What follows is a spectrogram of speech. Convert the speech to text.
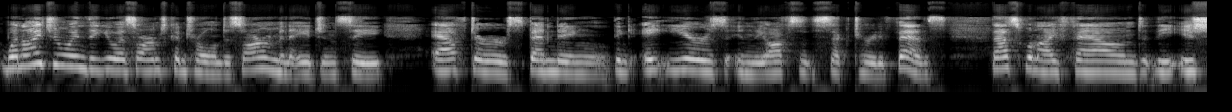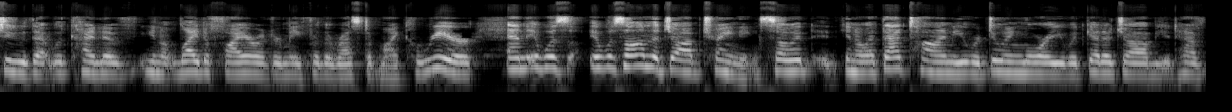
when I joined the US Arms Control and Disarmament Agency after spending I think 8 years in the Office of the Secretary of Defense, that's when I found the issue that would kind of, you know, light a fire under me for the rest of my career. And it was it was on the job training. So it you know, at that time you were doing more, you would get a job, you'd have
